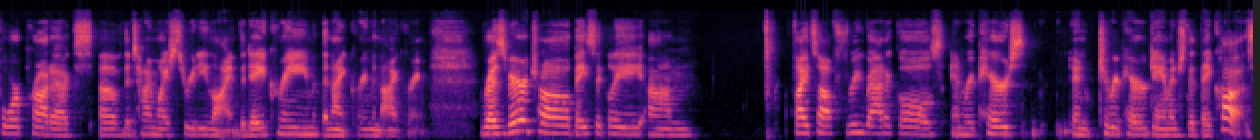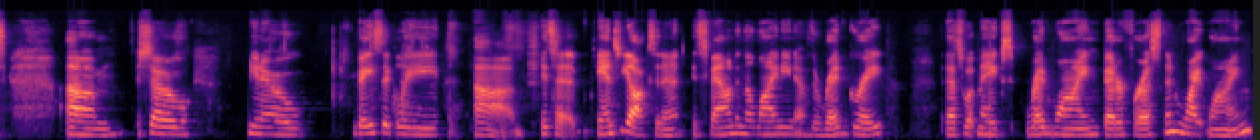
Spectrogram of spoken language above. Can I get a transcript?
four products of the TimeWise 3D line the day cream, the night cream, and the eye cream. Resveratrol basically um, fights off free radicals and repairs and to repair damage that they cause. Um, so, you know, basically uh, it's an antioxidant. It's found in the lining of the red grape. That's what makes red wine better for us than white wine.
